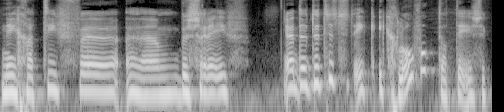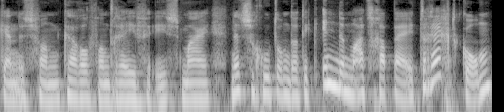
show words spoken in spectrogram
negatief eh, ehm, beschreef. Ja, is, ik, ik geloof ook dat deze kennis van Karel van Dreven is. Maar net zo goed omdat ik in de maatschappij terechtkom.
